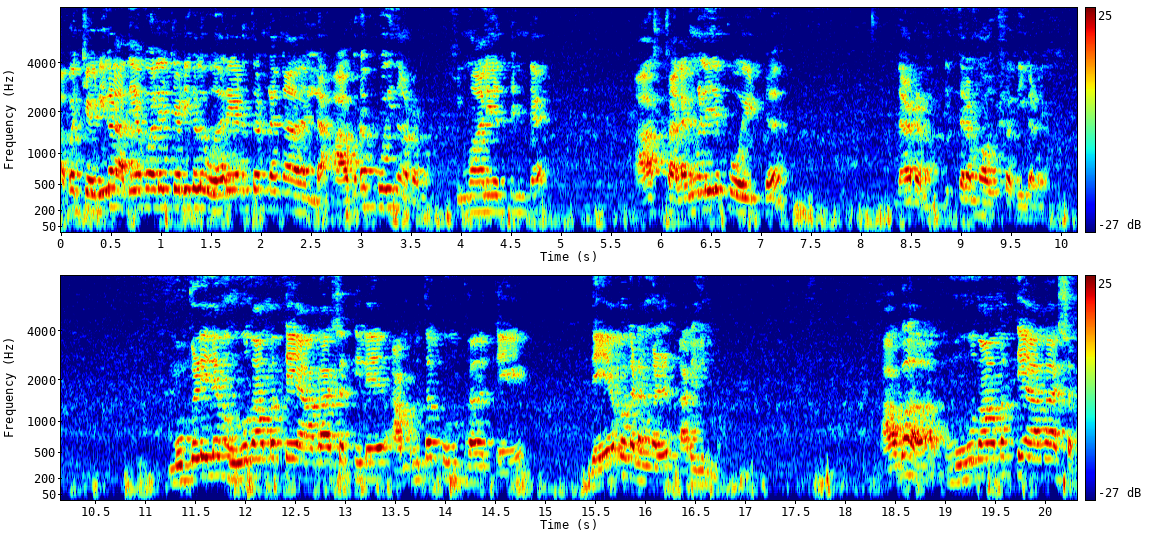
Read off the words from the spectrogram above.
അപ്പൊ ചെടികൾ അതേപോലെ ചെടികൾ വേറെ എടുത്തിട്ടുണ്ടെങ്കിൽ അതല്ല അവിടെ പോയി നടണം. ഹിമാലയത്തിന്റെ ആ സ്ഥലങ്ങളിൽ പോയിട്ട് നേടണം ഇത്തരം ഔഷധികളെ. മുകളിലെ മൂന്നാമത്തെ ആകാശത്തിലെ അമൃതകുംഭത്തെ ദേവഗണങ്ങൾ അറിയുന്നു. അവ മൂന്നാമത്തെ ആകാശം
